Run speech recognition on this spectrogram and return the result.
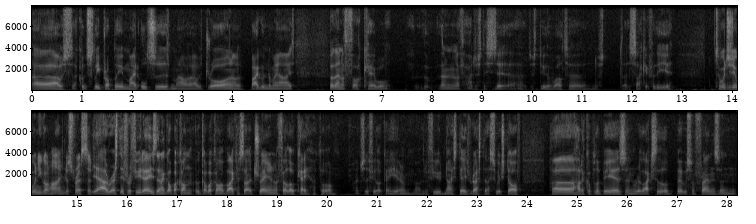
Uh, I was I couldn't sleep properly. My ulcers. My, I was drawn. I was bag under my eyes. But then I thought, okay, well, then I thought, I just this is it. Uh, just do the Vuelta and just uh, sack it for the year. so what did you do when you got home? Just rested. Yeah, I rested for a few days. Then I got back on got back on my bike and started training. And I felt okay. I thought I actually feel okay here. I'm, I had a few nice days rest. I switched off. Uh, had a couple of beers and relaxed a little bit with some friends. And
